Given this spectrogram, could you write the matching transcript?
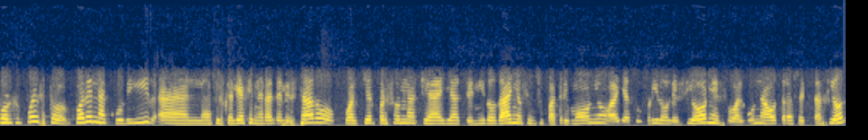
Por supuesto, pueden acudir a la Fiscalía General del Estado cualquier persona que haya tenido daños en su patrimonio, haya sufrido lesiones o alguna otra afectación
